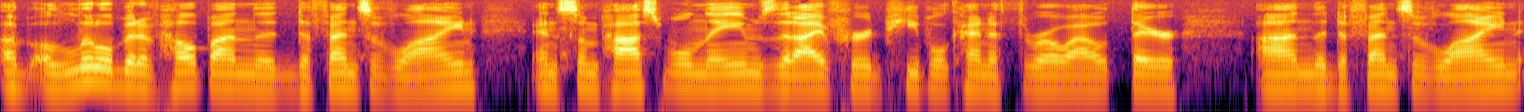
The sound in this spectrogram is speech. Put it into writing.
a, a, little bit of help on the defensive line and some possible names that I've heard people kind of throw out there on the defensive line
